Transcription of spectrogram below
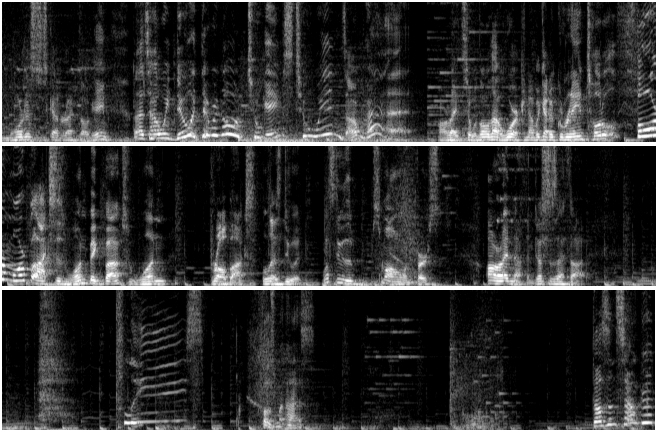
Mortis just got wrecked all game. That's how we do it. There we go. Two games, two wins. All right. All right, so with all that work, now we got a grand total of four more boxes. One big box, one brawl box. Let's do it. Let's do the smaller one first. All right, nothing. Just as I thought. Please. Close my eyes. Doesn't sound good?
